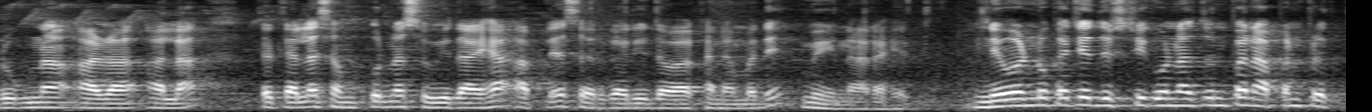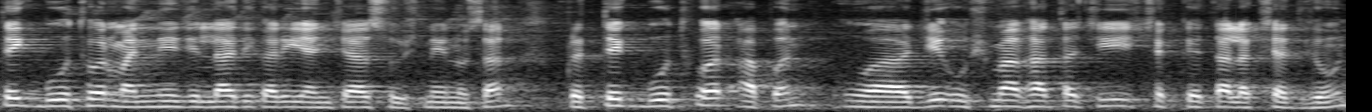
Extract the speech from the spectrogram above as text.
रुग्ण आला आला तर त्याला संपूर्ण सुविधा ह्या आपल्या सरकारी दवाखान्यामध्ये मिळणार आहेत. निवडणुकाच्या दृष्टिकोनातून पण आपण प्रत्येक बूथवर माननीय जिल्हाधिकारी यांच्या सूचनेनुसार प्रत्येक बूथवर आपण जी उष्माघाताची शक्यता लक्षात घेऊन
